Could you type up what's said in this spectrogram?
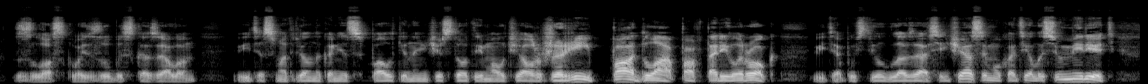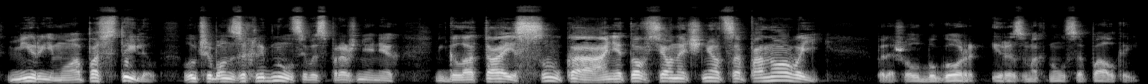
— зло сквозь зубы сказал он. Витя смотрел, наконец, палки на нечистоты и молчал. «Жри, падла!» — повторил Рок. Витя опустил глаза. Сейчас ему хотелось умереть. Мир ему опостылил. Лучше бы он захлебнулся в испражнениях. Глотай, сука, а не то все начнется по новой!» Подошел бугор и размахнулся палкой.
